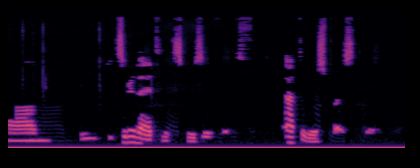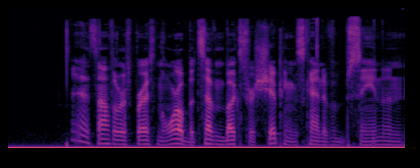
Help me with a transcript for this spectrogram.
Um, considering that it's an exclusive, it's not the worst price. Yeah, it's not the worst price in the world, but 7 bucks for shipping is kind of obscene, and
